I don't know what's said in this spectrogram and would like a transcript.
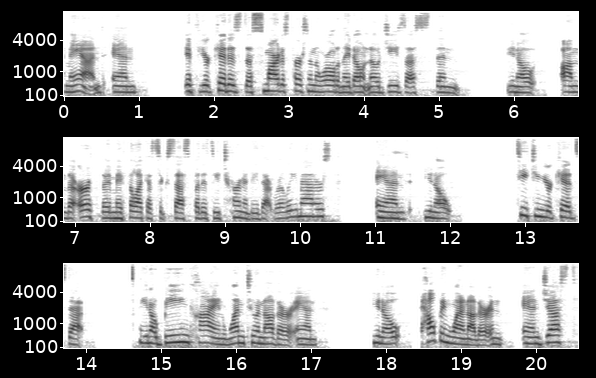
command. And if your kid is the smartest person in the world and they don't know Jesus, then, you know, on the earth, they may feel like a success, but it's eternity that really matters. And, mm-hmm. you know, teaching your kids that, you know, being kind one to another and, you know, helping one another and and just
